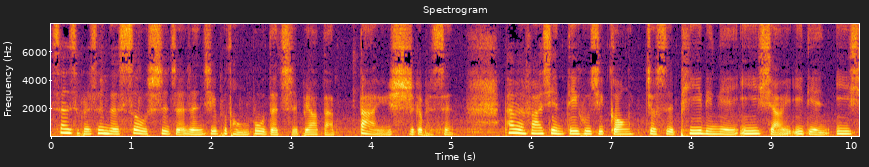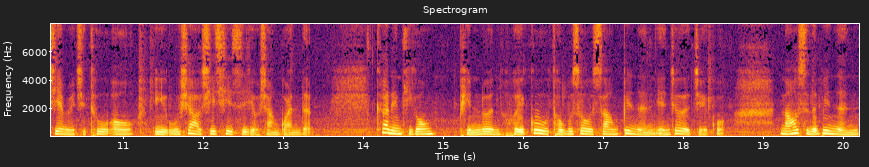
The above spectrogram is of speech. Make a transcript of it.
三十 percent 的受试者人机不同步的指标达大于十个 percent。他们发现低呼吸功就是 P 零点一小于一点一 cmH2O 与无效吸气是有相关的。克林提供评论，回顾头部受伤病人研究的结果。脑死的病人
